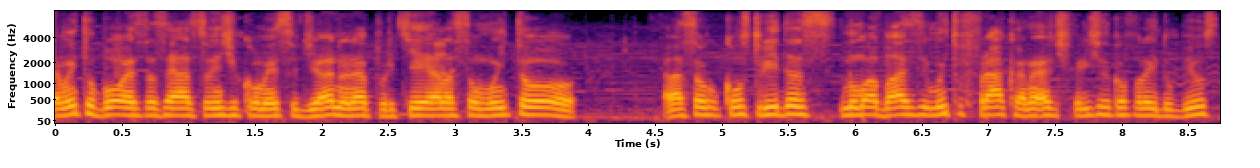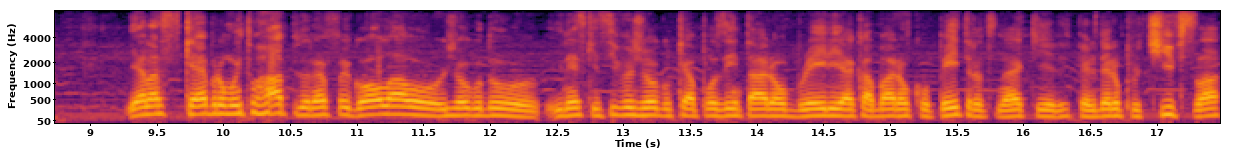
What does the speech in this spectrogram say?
é, muito bom essas reações de começo de ano, né? Porque elas são muito. Elas são construídas numa base muito fraca, né? Diferente do que eu falei do Bills. E elas quebram muito rápido, né? Foi igual lá o jogo do. inesquecível jogo que aposentaram o Brady e acabaram com o Patriots, né? Que perderam pro Chiefs lá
